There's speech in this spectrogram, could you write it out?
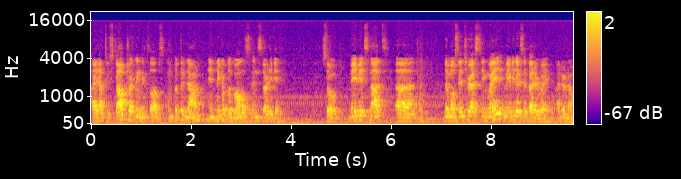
I'd have to stop juggling the clubs and put them down and pick up the balls and start again. So maybe it's not uh, the most interesting way, maybe there's a better way, I don't know.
